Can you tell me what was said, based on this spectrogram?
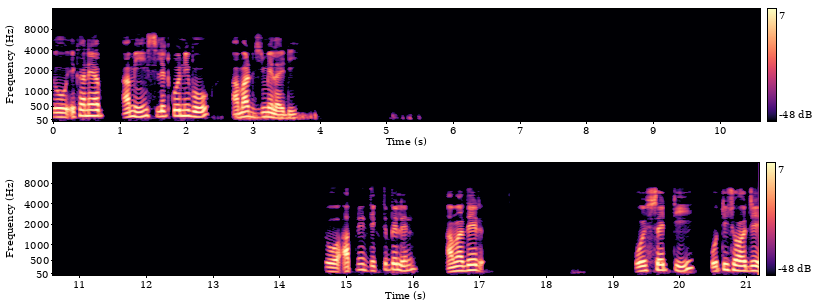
তো এখানে আমি সিলেক্ট করে নিব আমার জিমেল আইডি তো আপনি দেখতে পেলেন আমাদের ওয়েবসাইটটি অতি সহজে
